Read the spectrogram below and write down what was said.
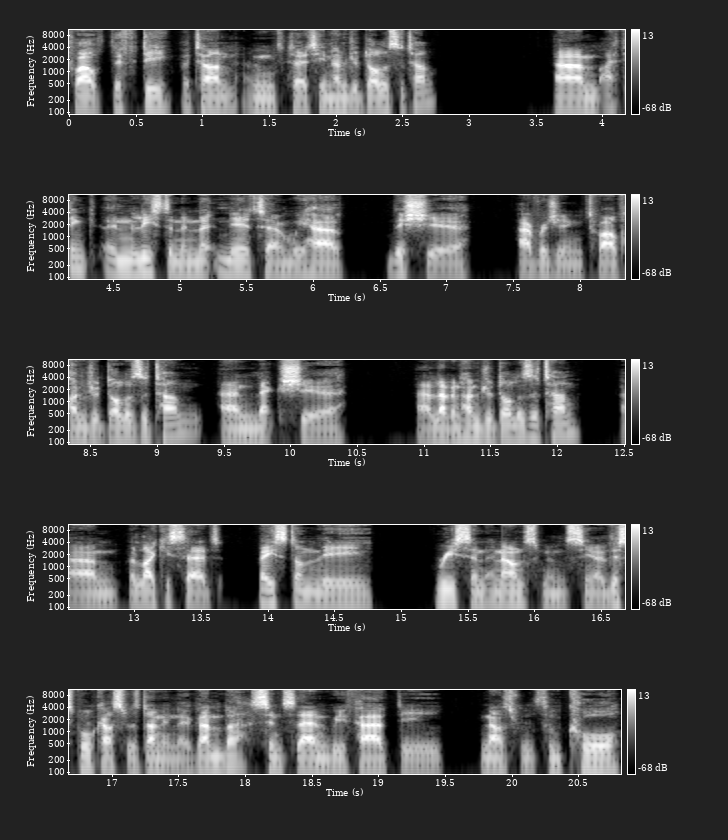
1250 a ton and $1,300 a ton. Um, I think, in, at least in the near term, we have this year averaging $1,200 a ton and next year $1,100 a ton. Um, but like you said, based on the recent announcements, you know, this forecast was done in November. Since then, we've had the announcement from Core.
